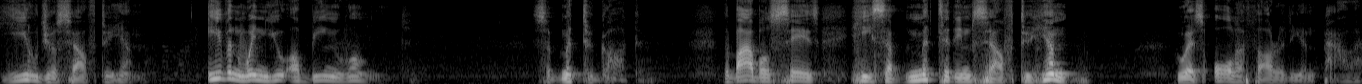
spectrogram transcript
Yield yourself to Him even when you are being wronged, submit to God. The Bible says he submitted himself to him who has all authority and power.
